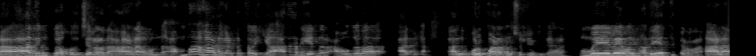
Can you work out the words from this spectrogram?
நான் அதிமுக பொதுச் செயலாளர் ஆனா வந்து அம்மா காலகட்டத்துல யார் யார் என்ன அவங்கதான் அது- அந்த பொறுப்பாளர்னு சொல்லிட்டு இருக்காங்க. உண்மையிலே வந்து அதை ஏத்துக்கிறாங்க ஆனா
